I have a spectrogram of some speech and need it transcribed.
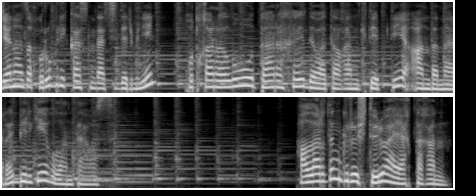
жан азык рубрикасында сиздер менен куткарылуу тарыхы деп аталган китепти андан ары бирге улантабыз. Алардын күрөштөрү аяктаган.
